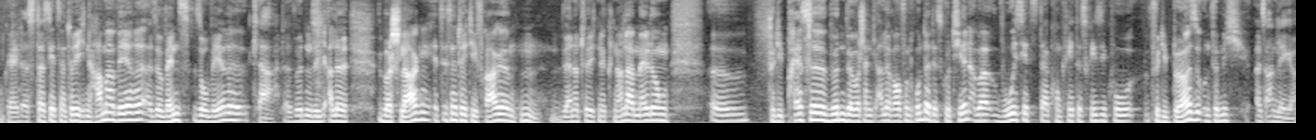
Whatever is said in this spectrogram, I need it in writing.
Okay, dass das jetzt natürlich ein Hammer wäre, also wenn es so wäre, klar, da würden sich alle überschlagen. Jetzt ist natürlich die Frage, hm, wäre natürlich eine Knallermeldung. Äh, für die Presse würden wir wahrscheinlich alle rauf und runter diskutieren, aber wo ist jetzt da konkretes Risiko für die Börse und für mich als Anleger?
